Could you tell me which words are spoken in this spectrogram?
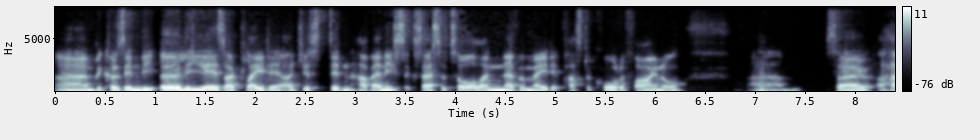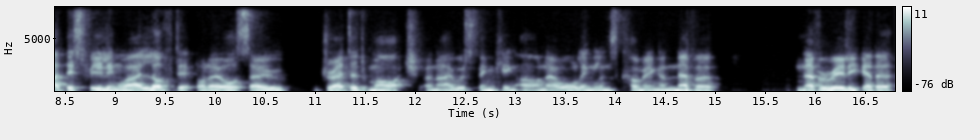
um, because in the early years I played it, I just didn't have any success at all. I never made it past a quarter final. Um, so I had this feeling where I loved it, but I also dreaded March, and I was thinking, oh no, All England's coming, and never, never really get a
